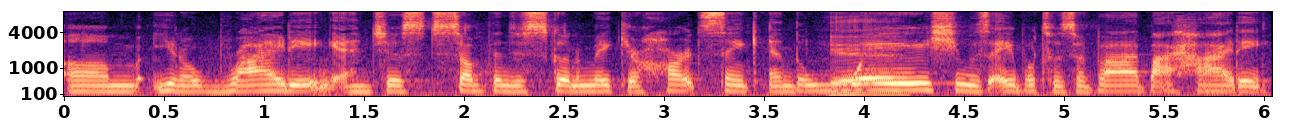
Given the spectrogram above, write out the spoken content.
um, you know, writing and just something just going to make your heart sink, and the yeah. way she was able to survive by hiding.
